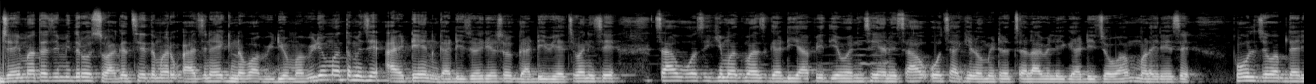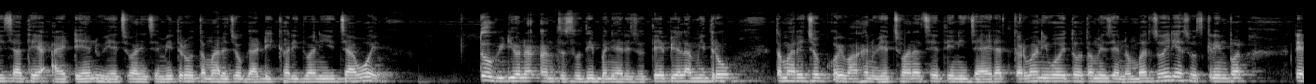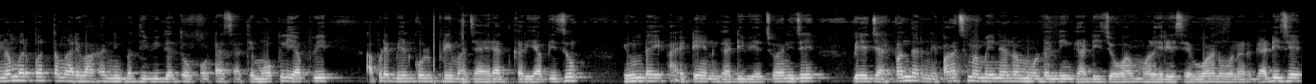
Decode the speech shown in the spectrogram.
જય માતાજી મિત્રો, સ્વાગત છે તમારું આજના એક નવા વિડીયોમાં. વિડીયોમાં તમે જે આઈટીએન ગાડી જોઈ રહ્યા છો, ગાડી વેચવાની છે. સાવ ઓછી કિંમતમાં જ ગાડી આપી દેવાની છે અને સાવ ઓછા કિલોમીટર ચલાવેલી ગાડી જોવા મળી રહેશે ફૂલ જવાબદારી સાથે આઈટીએન વેચવાની છે. મિત્રો, તમારે જો ગાડી ખરીદવાની ઈચ્છા હોય તો વિડીયોના અંત સુધી બન્યા રહેજો. તે પહેલાં મિત્રો, તમારે જો કોઈ વાહન વેચવાના છે તેની જાહેરાત કરવાની હોય તો તમે જે નંબર જોઈ રહ્યા છો સ્ક્રીન પર તે નંબર પર તમારે વાહનની બધી વિગતો ફોટા સાથે મોકલી આપવી. આપણે બિલકુલ ફ્રીમાં જાહેરાત કરી આપીશું. હ્યુન્ડાઈ આઈ ટેન ગાડી વેચવાની છે. બે હજાર પંદરને પાંચમા મહિનાના મોડલની ગાડી જોવા મળી રહેશે. વન ઓનર ગાડી છે.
